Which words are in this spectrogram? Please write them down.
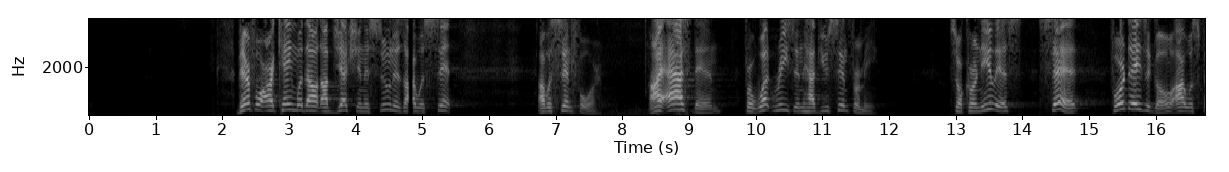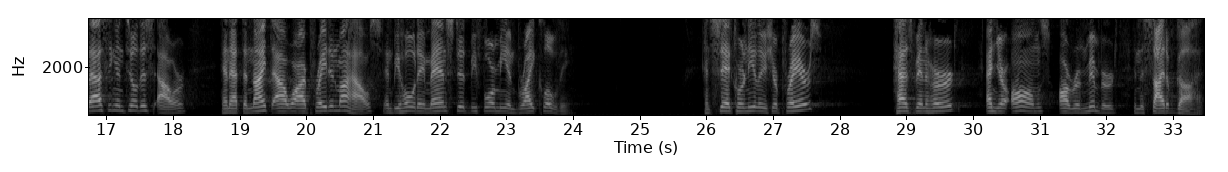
Therefore I came without objection as soon as I was sent I was sent for. I asked then, for what reason have you sent for me? So Cornelius said, Four days ago I was fasting until this hour, and at the ninth hour I prayed in my house, and behold, a man stood before me in bright clothing, and said, Cornelius, your prayers has been heard, and your alms are remembered in the sight of God.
